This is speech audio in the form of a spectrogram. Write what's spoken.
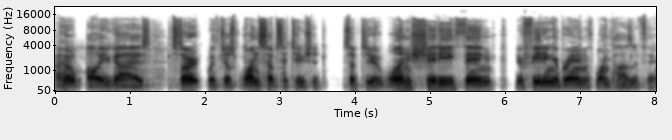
I hope all you guys start with just one substitution. Substitute one shitty thing you're feeding your brain with one positive thing.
